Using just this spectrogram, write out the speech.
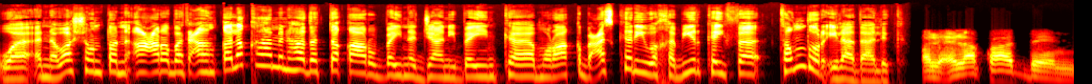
وأن واشنطن أعربت عن قلقها من هذا التقارب بين الجانبين كمراقب عسكري وخبير. كيف تنظر إلى ذلك؟ العلاقات بين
